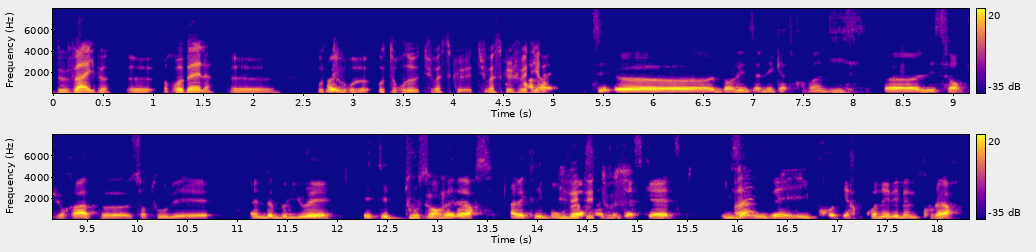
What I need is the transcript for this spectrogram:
de vibe, rebelle, Oui. autour, autour d'eux. Tu vois ce que tu vois ce que je veux Ah dire? bah, dans les années 90, heu, l'essor du rap, surtout les NWA étaient tous en Mmh Raiders, avec les bombers, avec les casquettes. Ils ouais, arrivaient et ils ils pre ils reprenaient les mêmes couleurs.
